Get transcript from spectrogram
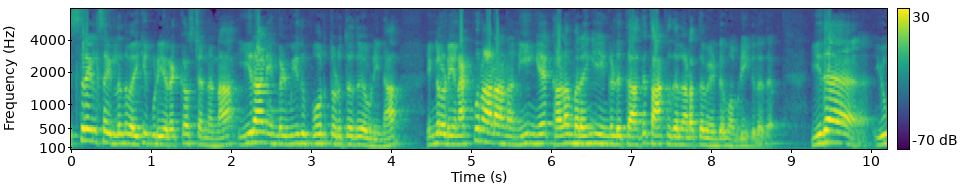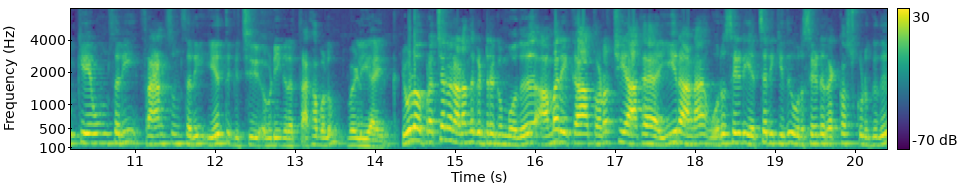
இஸ்ரேல் சைட்லேருந்து வைக்கக்கூடிய ரெக்வஸ்ட் என்னென்னா ஈரான் எங்கள் மீது போர் தொடுத்தது அப்படின்னா எங்களுடைய நட்பு நாடான நீங்கள் களமிறங்கி எங்களுக்காக தாக்குதல் நடத்த வேண்டும் அப்படிங்கிறத. இதை யூகேவும் சரி ஃப்ரான்ஸும் சரி ஏற்றுக்குச்சு அப்படிங்கிற தகவலும் வெளியாயிருக்கு இவ்வளோ பிரச்சனை நடந்துக்கிட்டு இருக்கும்போது அமெரிக்கா தொடர்ச்சியாக ஈரானை ஒரு சைடு எச்சரிக்குது ஒரு சைடு ரெக்வஸ்ட் கொடுக்குது.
